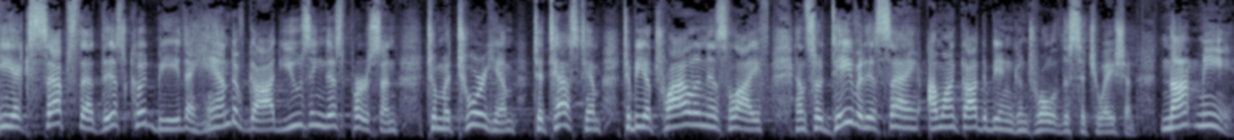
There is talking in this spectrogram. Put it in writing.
He accepts that this could be the hand of God using this person to mature him, to test him, to be a trial in his life. And so David is saying, I want God to be in control of this situation, not me.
